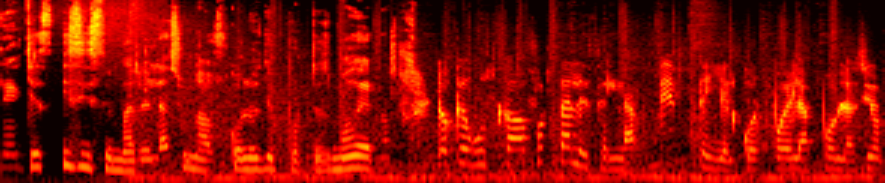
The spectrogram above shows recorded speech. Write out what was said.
leyes y sistemas relacionados con los deportes modernos, lo que buscaba fortalecer la mente y el cuerpo de la población,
